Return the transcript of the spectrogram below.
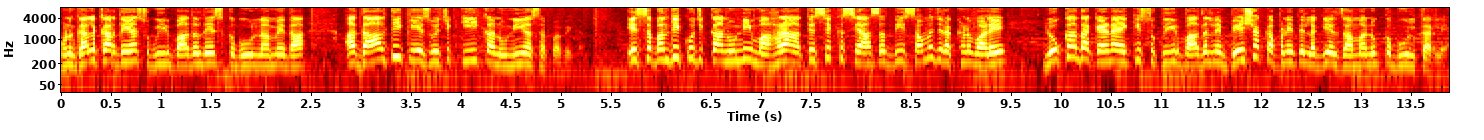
ਹੁਣ ਗੱਲ ਕਰਦੇ ਹਾਂ ਸੁਖਬੀਰ ਬਾਦਲ ਦੇ ਇਸ ਕਬੂਲਨਾਮੇ ਦਾ ਅਦਾਲਤੀ ਕੇਸ ਵਿੱਚ ਕੀ ਕਾਨੂੰਨੀ ਅਸਰ ਪਵੇਗਾ। ਇਸ ਸੰਬੰਧੀ ਕੁਝ ਕਾਨੂੰਨੀ ਮਾਹਰਾਂ ਅਤੇ ਸਿੱਖ ਸਿਆਸਤ ਦੀ ਸਮਝ ਰੱਖਣ ਵਾਲੇ ਲੋਕਾਂ ਦਾ ਕਹਿਣਾ ਹੈ ਕਿ ਸੁਖਬੀਰ ਬਾਦਲ ਨੇ ਬੇਸ਼ੱਕ ਆਪਣੇ ਤੇ ਲੱਗੇ ਇਲਜ਼ਾਮਾਂ ਨੂੰ ਕਬੂਲ ਕਰ ਲਿਆ।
